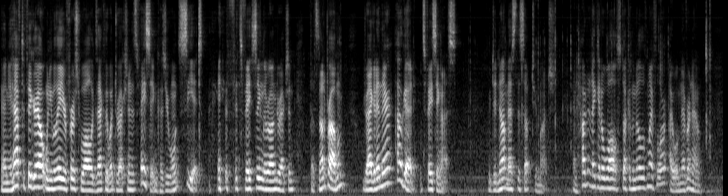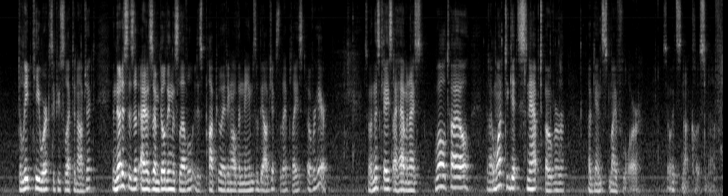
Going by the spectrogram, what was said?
And you have to figure out when you lay your first wall exactly what direction it's facing, because you won't see it. if it's facing the wrong direction, that's not a problem. Drag it in there. Oh, good. It's facing us. We did not mess this up too much. And how did I get a wall stuck in the middle of my floor? I will never know. Delete key works if you select an object. And notice as, as I'm building this level, it is populating all the names of the objects that I placed over here. So in this case, I have a nice wall tile that I want to get snapped over against my floor. So it's not close enough.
